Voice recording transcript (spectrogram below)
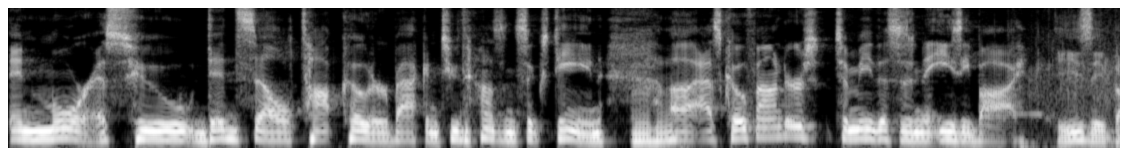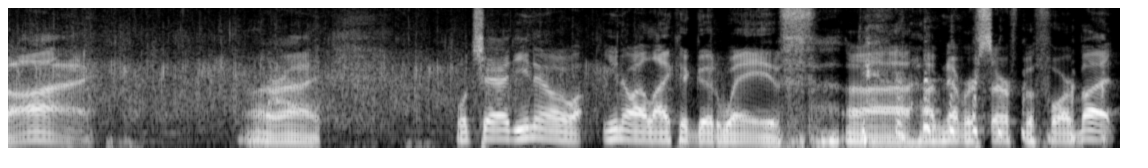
and Morris, who did sell Top Coder back in 2016 mm-hmm. uh, as co-founders, to me, this is an easy buy. Easy buy. All right. Well, Chad, you know, you know, I like a good wave. Uh, I've never surfed before, but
